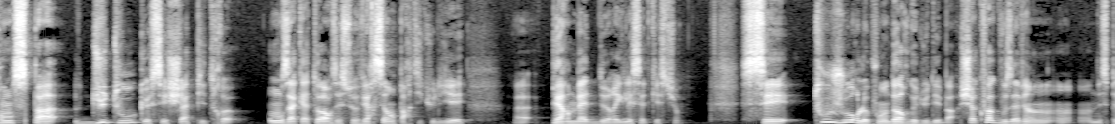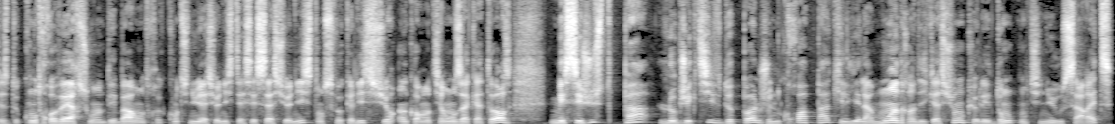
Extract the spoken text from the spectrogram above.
pense pas du tout que ces chapitres 11 à 14 et ce verset en particulier euh, permettent de régler cette question. C'est toujours le point d'orgue du débat. Chaque fois que vous avez un, espèce de controverse ou un débat entre continuationnistes et cessationnistes, on se focalise sur 1 Corinthiens 11 à 14, mais c'est juste pas l'objectif de Paul. Je ne crois pas qu'il y ait la moindre indication que les dons continuent ou s'arrêtent.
